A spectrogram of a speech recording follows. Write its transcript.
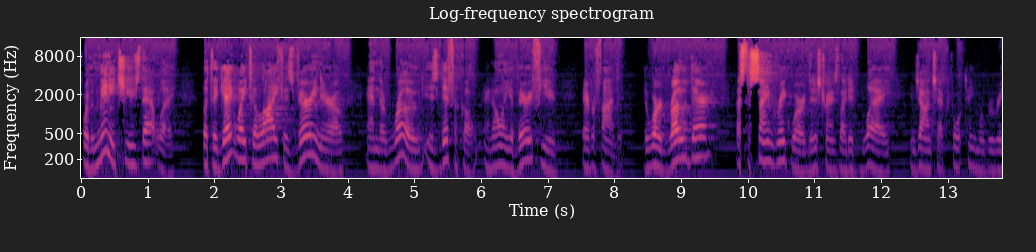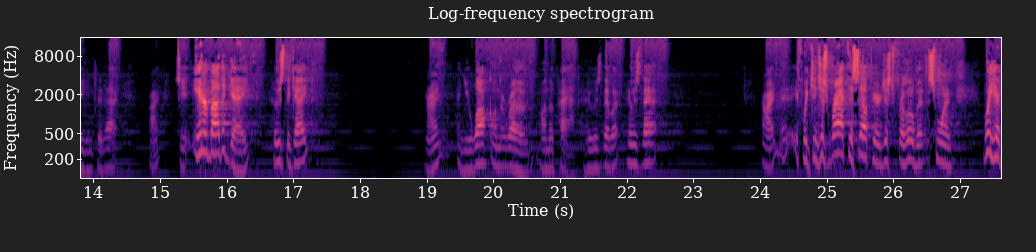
for the many choose that way. But the gateway to life is very narrow, and the road is difficult, and only a very few ever find it. The word road there, that's the same Greek word that is translated way in John chapter 14, where we're reading today. Right? So you enter by the gate. Who's the gate? Right? And you walk on the road, on the path. Who is, the, who is that? All right. If we can just wrap this up here just for a little bit this morning, we have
